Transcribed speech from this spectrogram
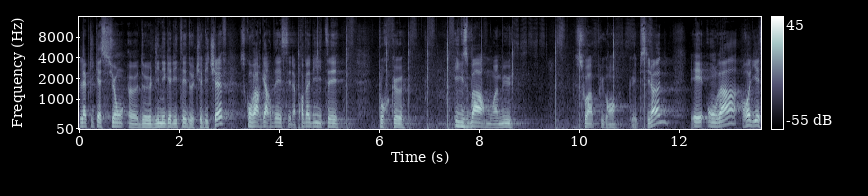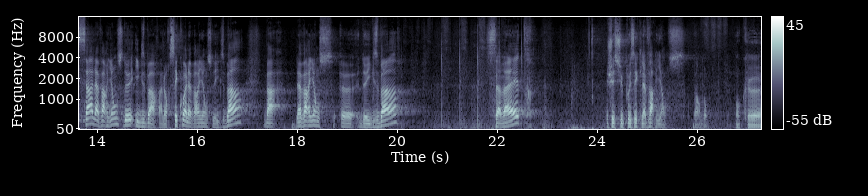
l'application euh, de l'inégalité de Chebyshev. Ce qu'on va regarder, c'est la probabilité pour que x bar moins mu soit plus grand que epsilon, et on va relier ça à la variance de x bar. Alors c'est quoi la variance de x bar? Bah, La variance euh, de x bar, ça va être je vais supposer que la variance, pardon, donc euh,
